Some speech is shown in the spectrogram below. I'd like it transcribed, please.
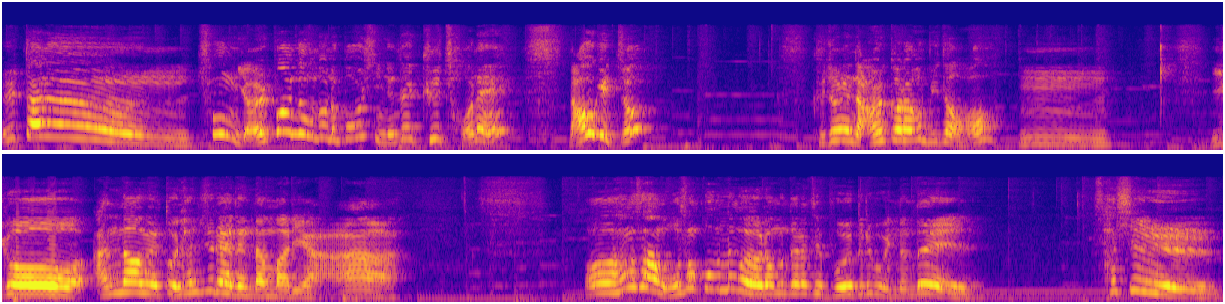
일단은 총 10번 정도는 뽑을 수 있는데 그 전에 나오겠죠? 그 전에 나올 거라고 믿어. 음 이거 안 나오면 또 현질해야 된단 말이야. 어 항상 5성 뽑는 거 여러분들한테 보여드리고 있는데 사실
